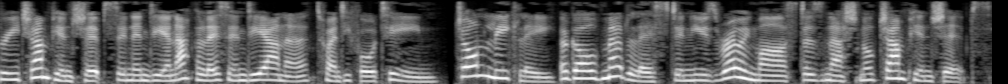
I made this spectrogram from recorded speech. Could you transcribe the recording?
III Championships in Indianapolis, Indiana, 2014. John Leakley, a gold medalist in US Rowing Masters National Championships,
